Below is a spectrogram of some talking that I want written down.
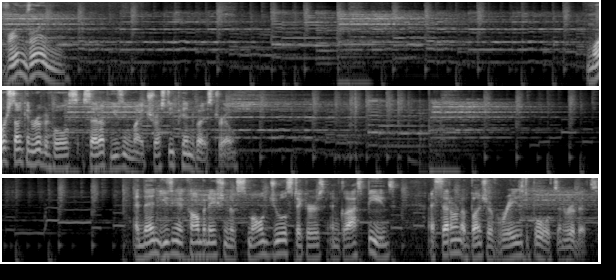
Vroom vroom! More sunken rivet holes set up using my trusty pin vise drill. and then using a combination of small jewel stickers and glass beads, I set on a bunch of raised bolts and rivets.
